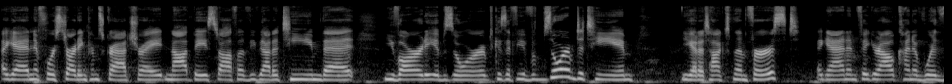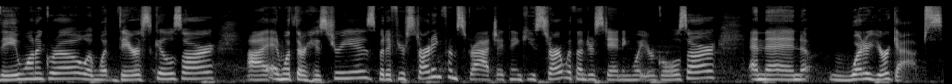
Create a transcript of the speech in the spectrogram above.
Again, if we're starting from scratch, right? Not based off of you've got a team that you've already absorbed. Because if you've absorbed a team, you got to talk to them first again and figure out kind of where they want to grow and what their skills are uh, and what their history is. But if you're starting from scratch, I think you start with understanding what your goals are and then what are your gaps.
